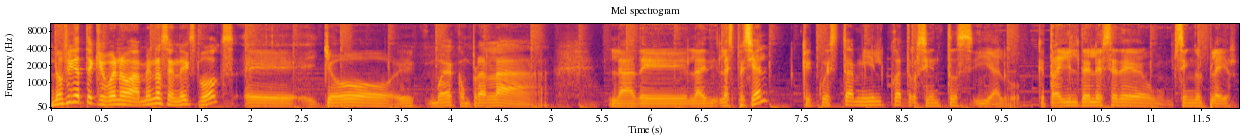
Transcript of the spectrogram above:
No, fíjate que bueno, a menos en Xbox, eh, yo eh, voy a comprar la, la de la, la especial que cuesta 1400 y algo, que trae el DLC de un single player.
